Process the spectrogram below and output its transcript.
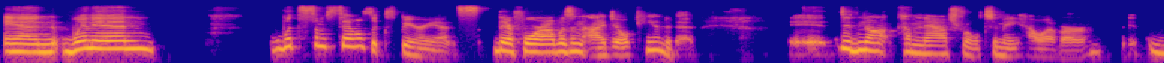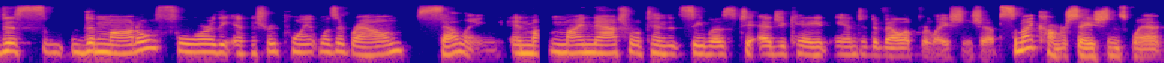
and went in with some sales experience. Therefore, I was an ideal candidate it did not come natural to me however. This the model for the entry point was around selling and my, my, natural tendency was to educate and to develop relationships. So my conversations went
